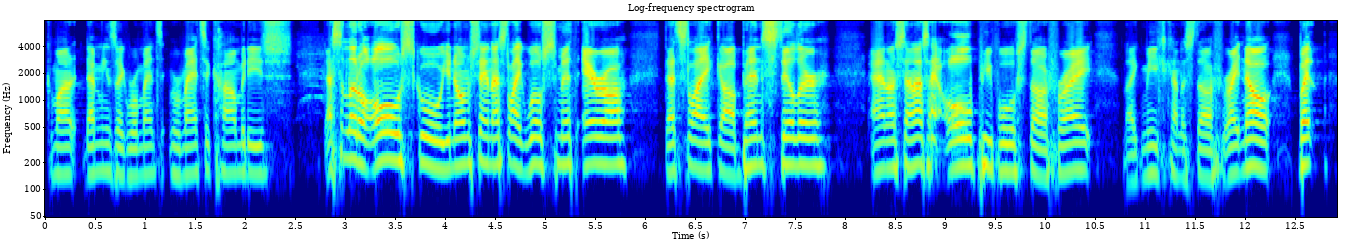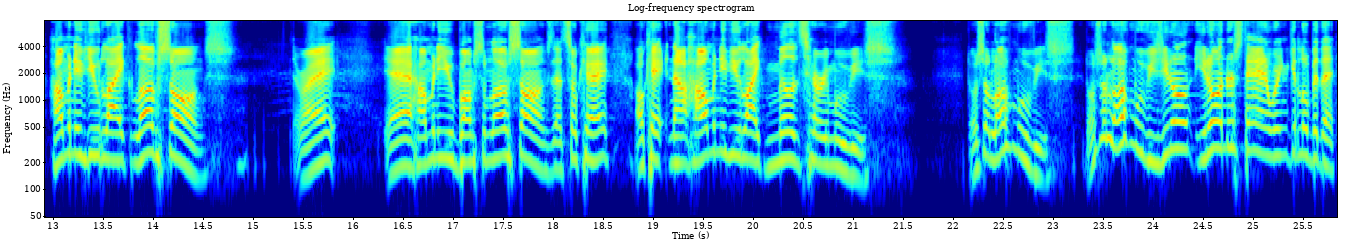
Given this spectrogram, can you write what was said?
Come on, that means like romantic romantic comedies. That's a little old school. You know what I'm saying? That's like Will Smith era. That's like uh, Ben Stiller. And I'm saying that's like old people stuff, right? Like me kind of stuff, right? No, but how many of you like love songs, right? Yeah, how many of you bump some love songs? That's okay. Okay, now how many of you like military movies? Those are love movies. Those are love movies. You don't you don't understand. We're gonna get a little bit that.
